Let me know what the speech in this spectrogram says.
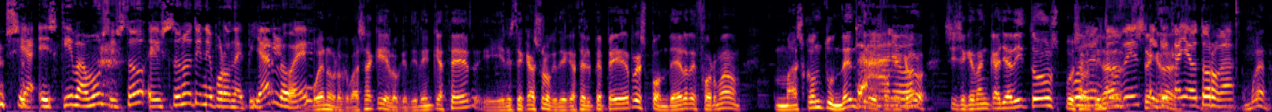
O sea, es que vamos, esto, esto no tiene por dónde pillarlo, ¿eh? Bueno, lo que pasa que lo que tienen que hacer, y en este caso lo que tiene que hacer el PP es responder de forma más contundente. Claro. Porque claro, si se quedan calladitos, pues, Pues al final entonces se el que quedan- calla otorga. Bueno,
